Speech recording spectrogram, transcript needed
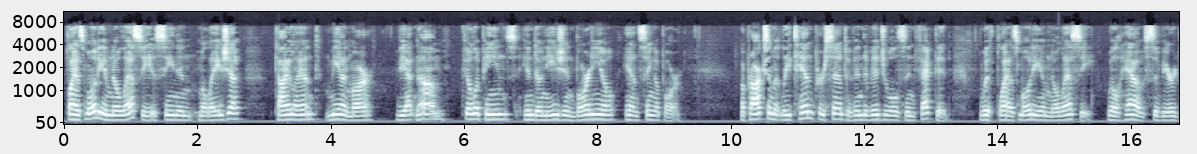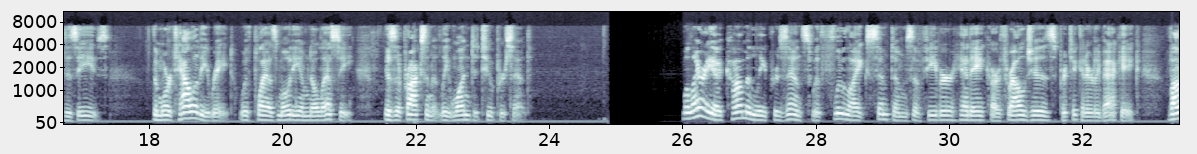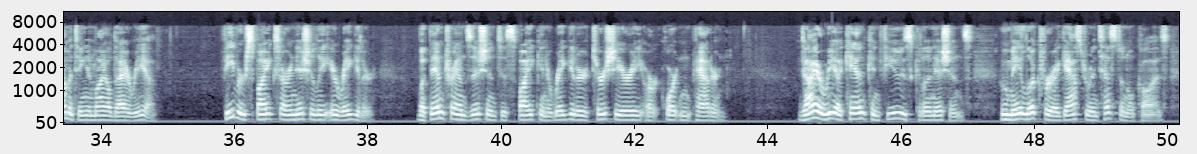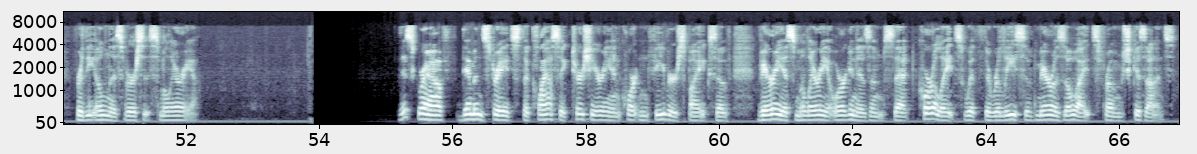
Plasmodium knowlesi is seen in Malaysia, Thailand, Myanmar, Vietnam, Philippines, Indonesian Borneo, and Singapore. Approximately 10% of individuals infected with Plasmodium knowlesi will have severe disease. The mortality rate with Plasmodium knowlesi is approximately 1 to 2%. Malaria commonly presents with flu-like symptoms of fever, headache, arthralgias, particularly backache, vomiting, and mild diarrhea. Fever spikes are initially irregular, but then transition to spike in a regular tertiary or quartan pattern. Diarrhea can confuse clinicians who may look for a gastrointestinal cause for the illness versus malaria. This graph demonstrates the classic tertiary and quartan fever spikes of various malaria organisms that correlates with the release of merozoites from schizonts.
